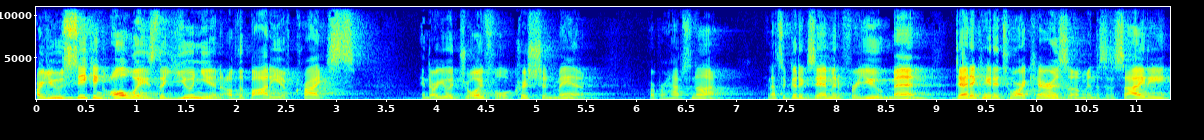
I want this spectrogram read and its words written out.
Are you seeking always the union of the body of Christ? And are you a joyful Christian man? Or perhaps not? And that's a good examen for you, men dedicated to our charism in the society,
